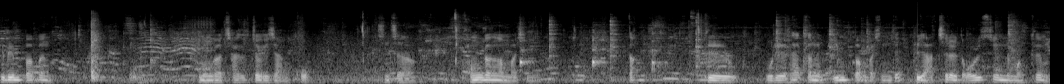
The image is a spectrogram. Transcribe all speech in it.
비빔밥은 뭔가 자극적이지 않고 진짜 건강한 맛입니다. 딱 그 우리가 생각하는 비빔밥 맛인데 그 야채를 넣을 수 있는 만큼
